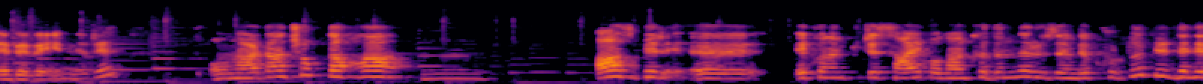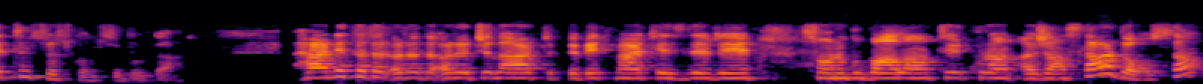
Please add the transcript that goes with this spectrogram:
ebeveynlerin onlardan çok daha hmm, az bir e, ekonomik güce sahip olan kadınlar üzerinde kurduğu bir denetim söz konusu burada. Her ne kadar arada aracılar, tüp bebek merkezleri, sonra bu bağlantıyı kuran ajanslar da olsa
